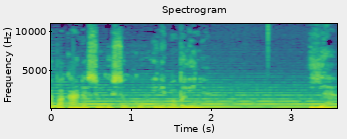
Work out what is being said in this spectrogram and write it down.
apakah Anda sungguh-sungguh ingin membelinya? Iya,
